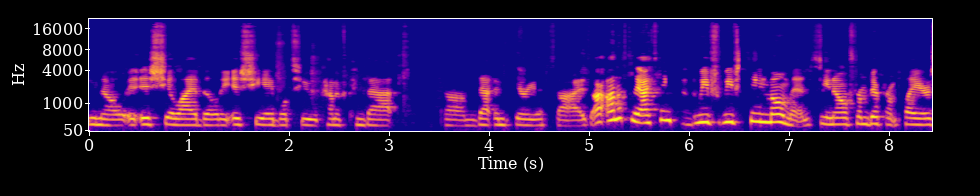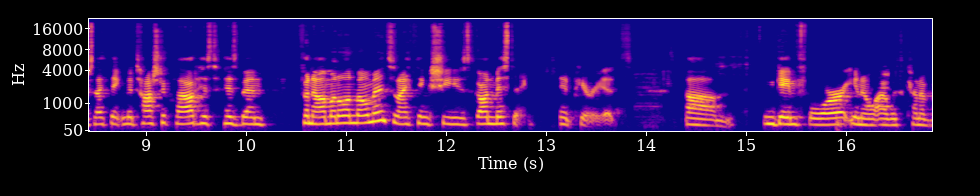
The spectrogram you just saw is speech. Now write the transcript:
you know, is she a liability? Is she able to kind of combat um, that inferior size? Honestly, I think we've we've seen moments, you know, from different players. I think Natasha Cloud has has been phenomenal in moments, and I think she's gone missing in periods. Um, in Game Four, you know, I was kind of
